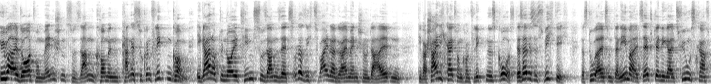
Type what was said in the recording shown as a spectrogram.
Überall dort, wo Menschen zusammenkommen, kann es zu Konflikten kommen. Egal, ob du neue Teams zusammensetzt oder sich zwei oder drei Menschen unterhalten, die Wahrscheinlichkeit von Konflikten ist groß. Deshalb ist es wichtig, dass du als Unternehmer, als Selbstständiger, als Führungskraft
